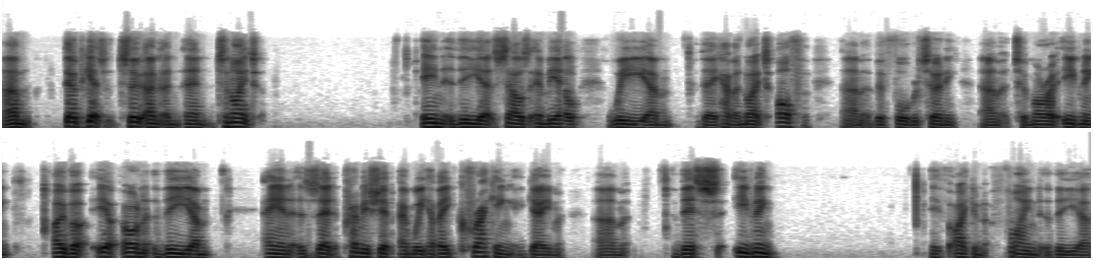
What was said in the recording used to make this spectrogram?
Um, don't forget to and, and, and, tonight in the uh, Sal's NBL, we they have a night off before returning tomorrow evening over on the ANZ Premiership, and we have a cracking game um, this evening. If I can find the uh,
